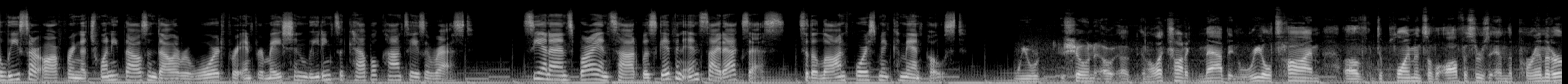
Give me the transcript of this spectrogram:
police are offering a $20,000 reward for information leading to Cavalcante's arrest. CNN's Brian Todd was given inside access to the law enforcement command post. We were shown a, a, an electronic map in real time of deployments of officers and the perimeter.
